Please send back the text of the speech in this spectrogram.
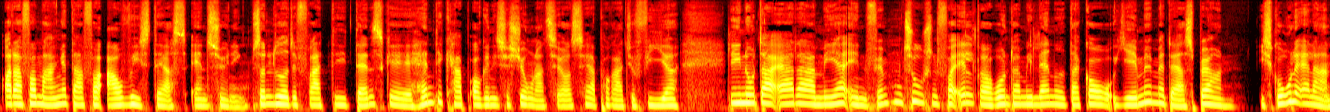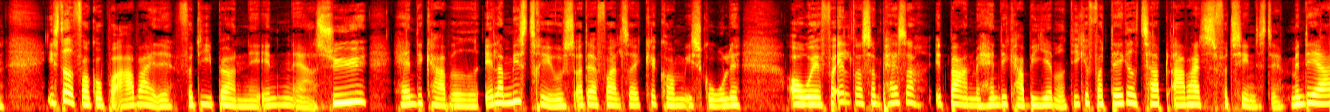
og der er for mange, der får afvist deres ansøgning. Sådan lyder det fra de danske handicaporganisationer til os her på Radio 4. Lige nu der er der mere end 15.000 forældre rundt om i landet, der går hjemme med deres børn i skolealderen, i stedet for at gå på arbejde, fordi børnene enten er syge, handicappede eller mistrives, og derfor altså ikke kan komme i skole. Og øh, forældre, som passer et barn med handicap i hjemmet, de kan få dækket tabt arbejdsfortjeneste. Men det er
